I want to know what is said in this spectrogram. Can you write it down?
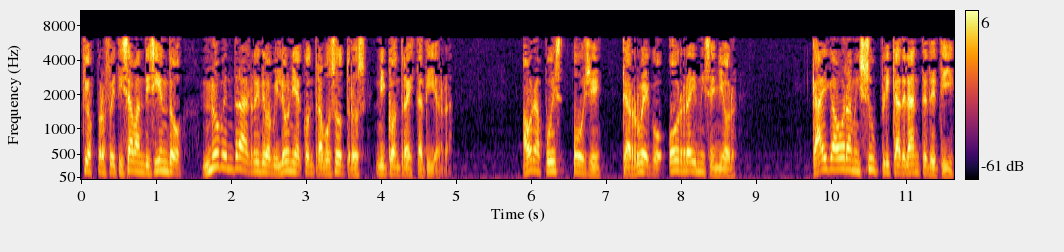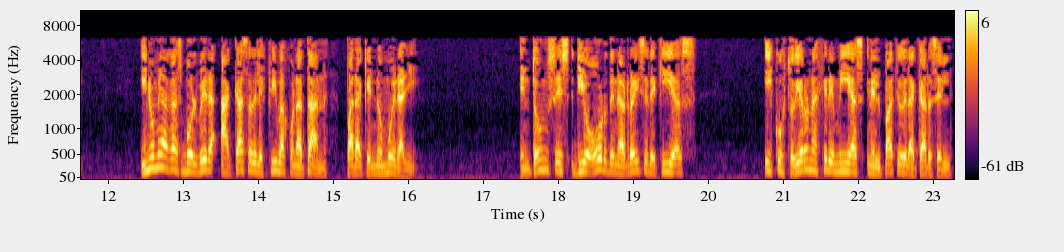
que os profetizaban diciendo, no vendrá el rey de Babilonia contra vosotros, ni contra esta tierra? Ahora pues, oye, te ruego, oh rey mi señor, caiga ahora mi súplica delante de ti, y no me hagas volver a casa del escriba Jonatán, para que no muera allí. Entonces dio orden al rey Sedequías, y custodiaron a Jeremías en el patio de la cárcel,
